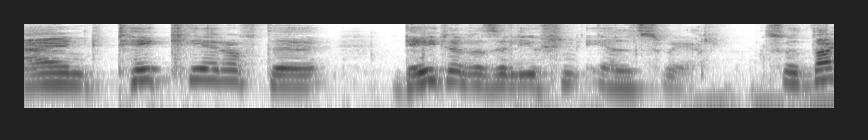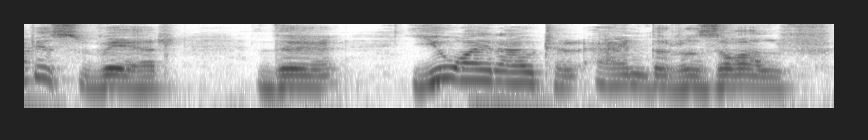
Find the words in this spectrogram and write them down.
and take care of the data resolution elsewhere? So that is where the UI router and the resolve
